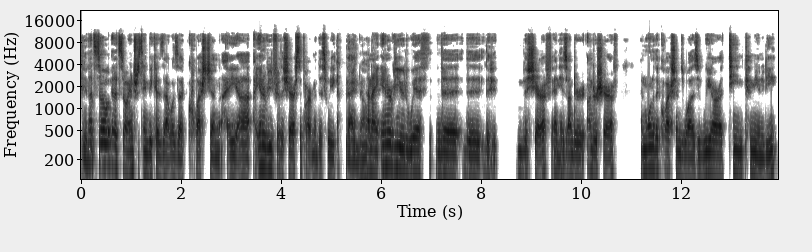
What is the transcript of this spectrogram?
You know? that's so that's so interesting because that was a question I uh, I interviewed for the sheriff's department this week, I know. and I interviewed with the the the, the sheriff and his under under sheriff, and one of the questions was, "We are a team community.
